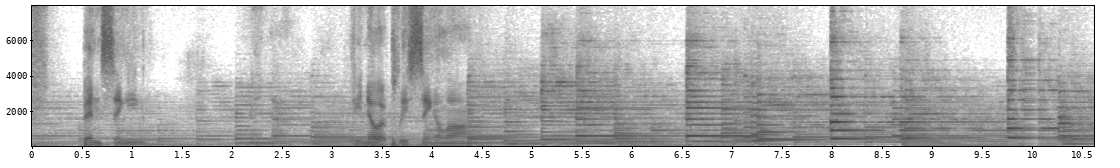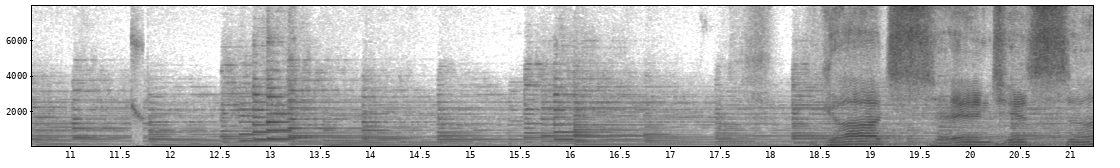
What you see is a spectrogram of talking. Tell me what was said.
been singing. And uh, if you know it, please sing along. God sent his son.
